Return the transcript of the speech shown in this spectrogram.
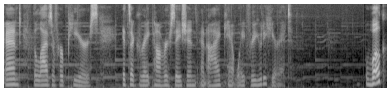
and the lives of her peers. It's a great conversation, and I can't wait for you to hear it. Welcome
